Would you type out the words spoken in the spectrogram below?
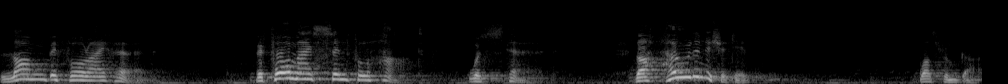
long before I heard, before my sinful heart was stirred. The whole initiative was from God.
